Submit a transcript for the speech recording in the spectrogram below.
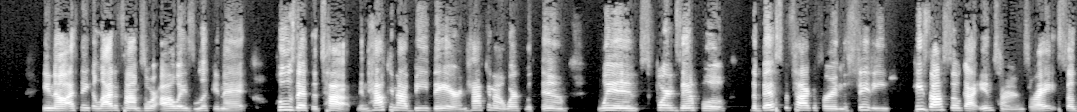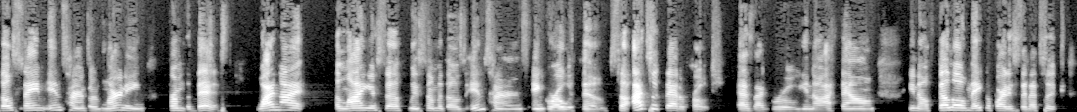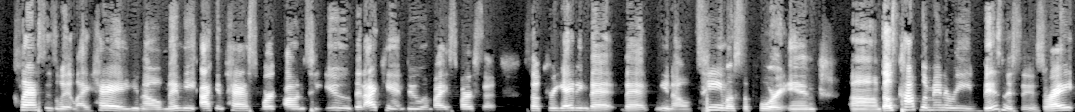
You know, I think a lot of times we're always looking at who's at the top and how can I be there and how can I work with them when, for example, the best photographer in the city, he's also got interns, right? So those same interns are learning from the best. Why not align yourself with some of those interns and grow with them? So I took that approach as I grew. You know, I found, you know, fellow makeup artists that I took classes with like hey you know maybe i can pass work on to you that i can't do and vice versa so creating that that you know team of support and um, those complementary businesses right?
